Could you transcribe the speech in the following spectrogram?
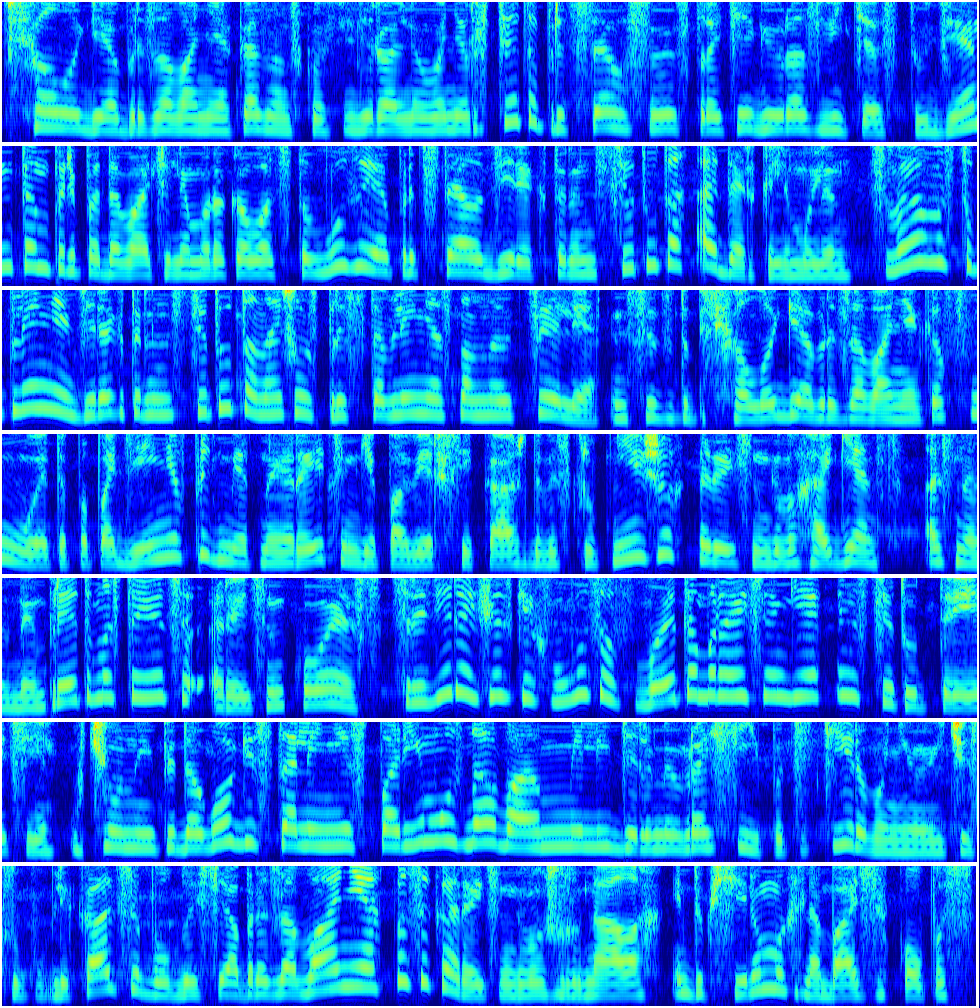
психологии и образования Казанского федерального университета представил свою стратегию развития. Студентам, преподавателям и руководству вуза я представил директор института Айдар Калимулин. Свое выступление директор института начал с представления основной цели Института психологии и образования КФУ. Это попадение в предметные рейтинги по версии каждого из крупнейших рейтинговых агентств. Основным при этом остается рейтинг ОС. Среди российских вузов в этом рейтинге институт третий. Ученые и педагоги стали неоспоримо узнаваемыми лидерами в России по цитированию и числу публикаций в области образования в высокорейтинговых журналах, индексируемых на базе Scopus.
